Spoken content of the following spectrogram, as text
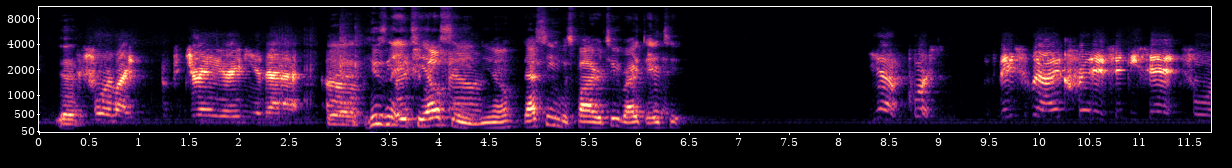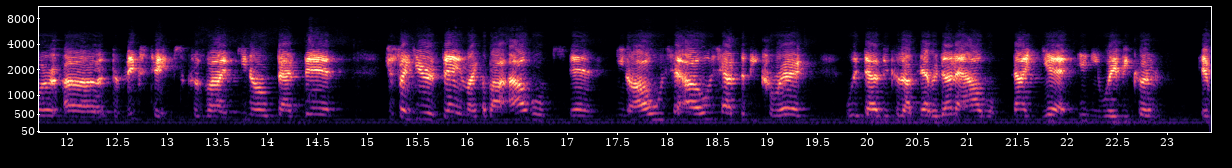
yeah, before like Dre or any of that. yeah. Um, He was in the ATL scene. found- You know that scene was fire too, right? The ATL. Yeah, of course. Basically, I credit 50 Cent for uh, the mixtapes because, like, you know, back then, just like you were saying, like about albums, and you know, I always I always have to be correct with that because I've never done an album, not yet, anyway. Because if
